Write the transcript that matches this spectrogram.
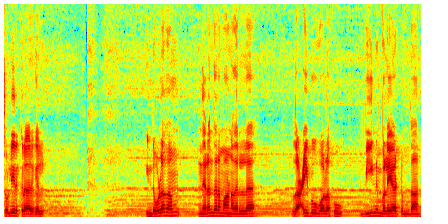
சொல்லியிருக்கிறார்கள். இந்த உலகம் நிரந்தரமானதல்ல லைபு வலகு வீணும் விளையாட்டும் தான்.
